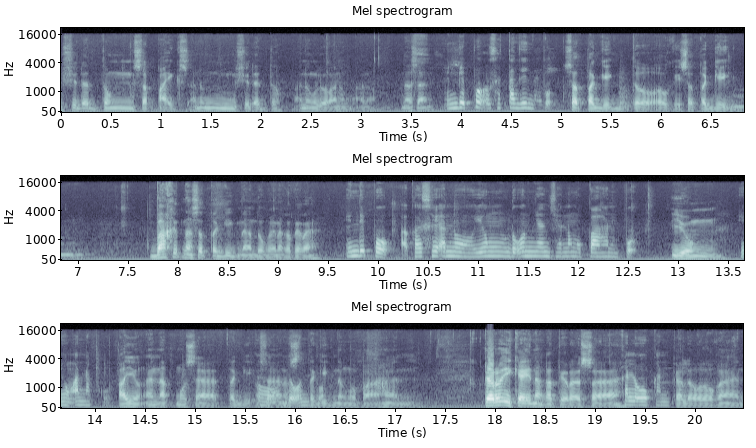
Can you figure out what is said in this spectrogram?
syudad tong sa Pikes? Anong syudad to? Anong lo anong ano? Nasaan? Hindi po, sa Tagig po. Sa Tagig to. Okay, sa Tagig. Bakit nasa Tagig? Nandun kayo nakatira? Hindi po, ah, kasi ano, yung doon yan siya upahan po, Yung, yung anak ko. ay yung anak mo sa, tagi, Oo, sa, ano, sa doon po. Tagig ng upahan. Pero ikay nakatira sa Kaloocan po. Caloocan.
